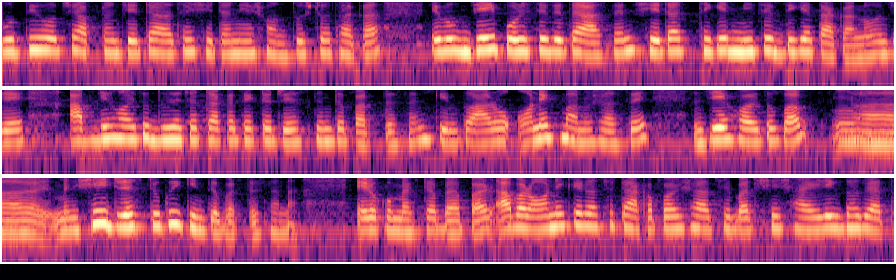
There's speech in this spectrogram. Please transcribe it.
বুদ্ধি হচ্ছে আপনার যেটা আছে সেটা নিয়ে সন্তুষ্ট থাকা এবং যেই পরিস্থিতিতে আসেন সেটার থেকে নিচের দিকে তাকানো যে আপনি হয়তো দুই হাজার টাকাতে একটা ড্রেস কিনতে পারতেছেন, কিন্তু আরও অনেক মানুষ আছে যে হয়তো বা মানে সেই ড্রেসটুকুই কিনতে পারতেছে না। এরকম একটা ব্যাপার। আবার অনেকের আছে টাকা পয়সা আছে বাট সে শারীরিকভাবে এত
